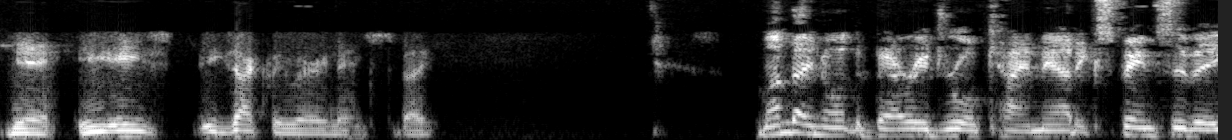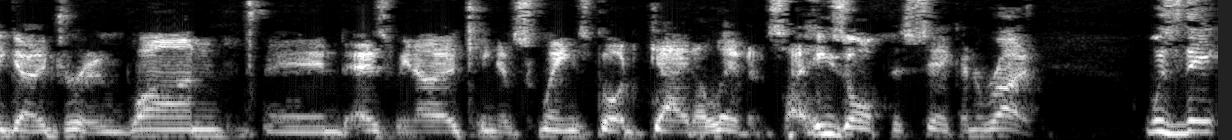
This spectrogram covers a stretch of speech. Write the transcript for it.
yeah, he, he's exactly where he needs to be. Monday night, the barrier draw came out. Expensive Ego drew one, and as we know, King of Swings got gate 11, so he's off the second row. Was there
